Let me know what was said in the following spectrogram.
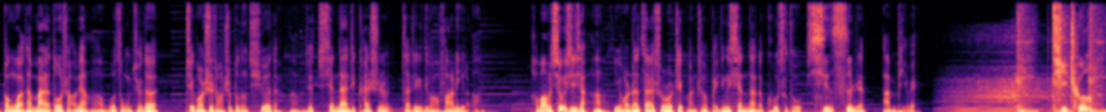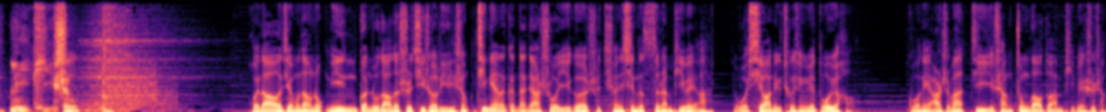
甭管它卖了多少辆啊，我总觉得这块市场是不能缺的啊。我觉得现在就开始在这个地方发力了啊。好吧，我们休息一下啊，一会儿呢再说说这款车，北京现代的库斯图新私人 MPV。汽车立体声，回到节目当中，您关注到的是汽车立体声。今天呢，跟大家说一个是全新的私然 PV 啊，我希望这个车型越多越好。国内二十万及以上中高端 MPV 市场，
